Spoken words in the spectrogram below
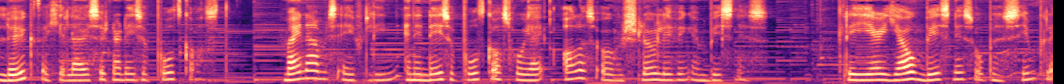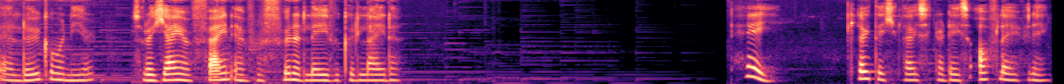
Leuk dat je luistert naar deze podcast. Mijn naam is Evelien en in deze podcast hoor jij alles over slow living en business. Creëer jouw business op een simpele en leuke manier, zodat jij een fijn en vervullend leven kunt leiden. Hey, leuk dat je luistert naar deze aflevering.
